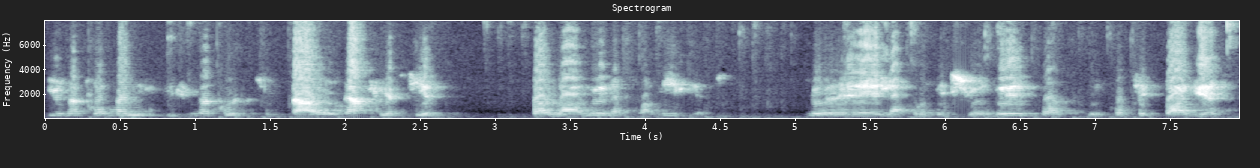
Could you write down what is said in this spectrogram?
de una forma lindísima con resultados ya fehacientes. Hablando de las familias, de la protección de estas, de estas hectáreas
